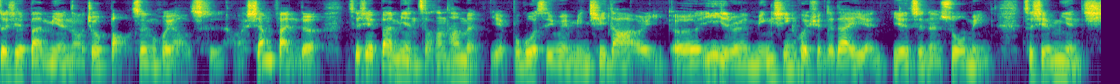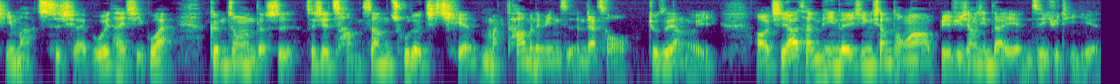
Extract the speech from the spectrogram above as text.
这些拌面呢，就保证会好吃啊。相反的，这些拌面找上他们，也不过是因为名气大而已。而艺人、明星会选择代言，也只能说明这些面起码吃起来不会太奇怪。更重要的是，这些厂商出得起钱买他们的名字，That's all，就这样而已。好，其他产品类型相同啊，别去相信代言，自己去体验。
